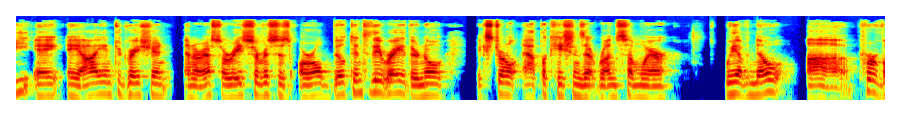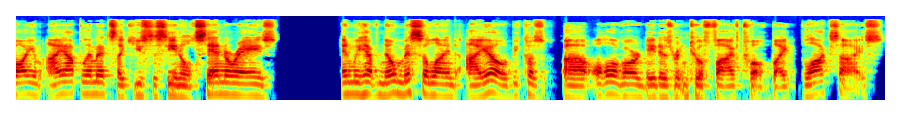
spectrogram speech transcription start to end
VAAI integration, and our SRA services are all built into the array. There are no external applications that run somewhere. We have no uh, per volume IOP limits like you used to see in old SAN arrays and we have no misaligned IO because uh, all of our data is written to a 512 byte block size,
